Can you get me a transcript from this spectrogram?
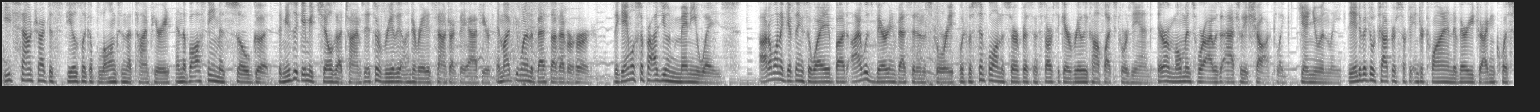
Each soundtrack just feels like it belongs in that time period, and the boss theme is so good. The music gave me chills at times. It's a really underrated soundtrack they have here. It might be one of the best I've ever heard. The game will surprise you in many ways. I don't want to give things away, but I was very invested in the story, which was simple on the surface and starts to get really complex towards the end. There are moments where I was actually shocked, like genuinely. The individual chapters start to intertwine in a very Dragon Quest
